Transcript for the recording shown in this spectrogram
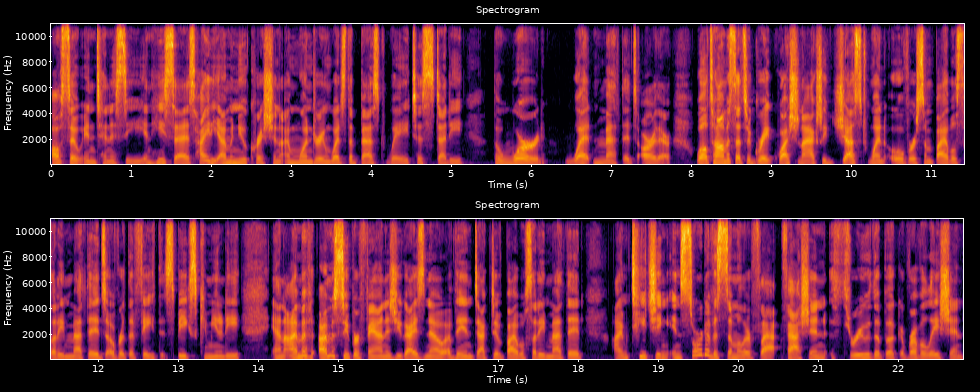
also in Tennessee. And he says, Heidi, I'm a new Christian. I'm wondering what's the best way to study the word. What methods are there? Well, Thomas, that's a great question. I actually just went over some Bible study methods over at the Faith That Speaks community. And I'm a, I'm a super fan, as you guys know, of the inductive Bible study method. I'm teaching in sort of a similar fashion through the book of Revelation.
